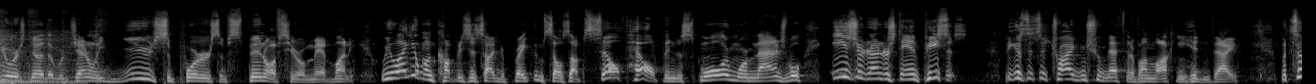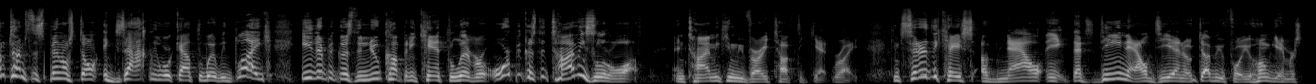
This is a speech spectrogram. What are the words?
viewers know that we're generally huge supporters of spin-offs here on Mad Money. We like it when companies decide to break themselves up self-help into smaller, more manageable, easier to understand pieces because it's a tried and true method of unlocking hidden value. But sometimes the spin-offs don't exactly work out the way we'd like, either because the new company can't deliver or because the timing's a little off and timing can be very tough to get right. Consider the case of Now Inc. That's DNOW, D-N-O-W for you home gamers,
